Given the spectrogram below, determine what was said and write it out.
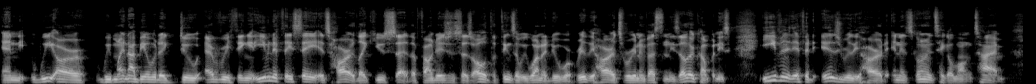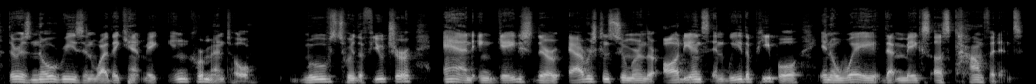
And we are we might not be able to do everything. And even if they say it's hard like you said the foundation says oh the things that we want to do are really hard so we're going to invest in these other companies. Even if it is really hard and it's going to take a long time there is no reason why they can't make incremental moves toward the future and engage their average consumer and their audience and we the people in a way that makes us confident.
